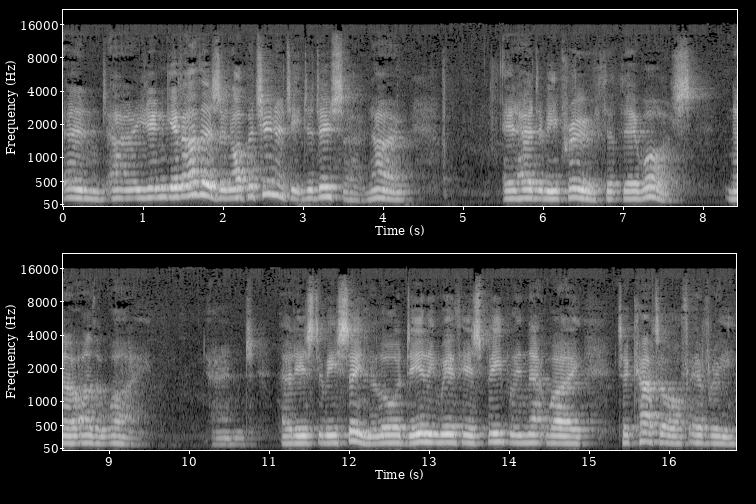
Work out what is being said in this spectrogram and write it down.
and uh, you didn't give others an opportunity to do so. No, it had to be proved that there was no other way. And that is to be seen, the Lord dealing with his people in that way to cut off every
